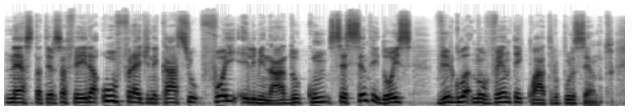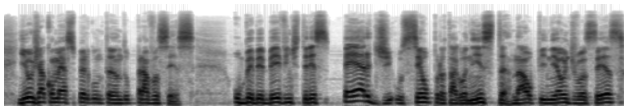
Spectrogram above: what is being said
nesta terça-feira, o Fred Nicásio foi eliminado com 62,94%. E eu já começo perguntando para vocês: o BBB 23 perde o seu protagonista, na opinião de vocês?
